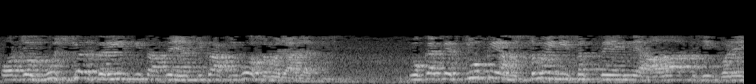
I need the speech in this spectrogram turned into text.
اور جو مشکل ترین کتابیں ہیں فکا کی، وہ سمجھ آ جاتی ہیں۔ وہ کہتے چونکہ ہم سمجھ نہیں سکتے، لہذا کسی بڑے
